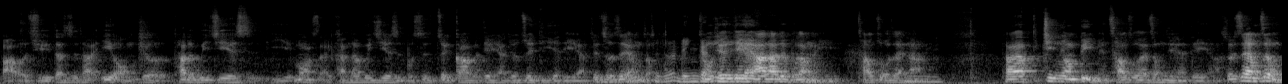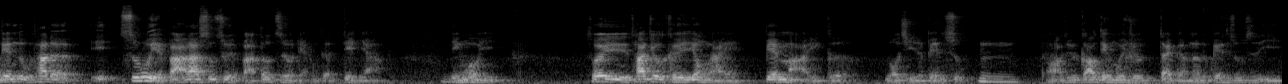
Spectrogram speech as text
饱和区，但是它一 on 就它的 VGS 以 MOS 来看，它 VGS 不是最高的电压，就是最低的电压，就只有这两种。中间电压它就不让你操作在那里，它要尽量避免操作在中间的电压，所以这样这种电路，它的一输入也罢，那输出也罢，都只有两个电压，零或一，所以它就可以用来。编码一个逻辑的变数，嗯，啊，就是高电位就代表那个变数是一，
